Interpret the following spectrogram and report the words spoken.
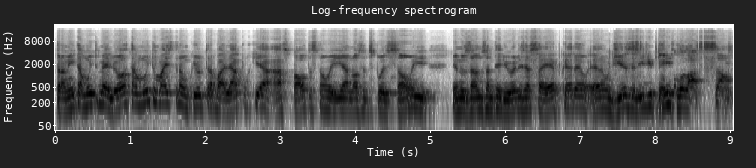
para mim está muito melhor, está muito mais tranquilo trabalhar, porque a, as pautas estão aí à nossa disposição e, e, nos anos anteriores, essa época, era, eram dias ali de especulação.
